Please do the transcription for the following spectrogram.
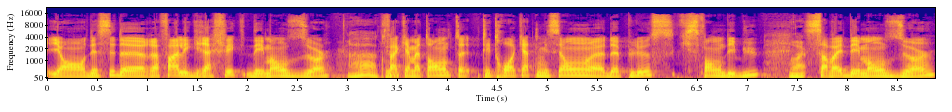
Ils ont décidé de refaire les graphiques des monstres du 1. Ah, cool. Fait que, mettons, tes 3-4 missions de plus qui se font au début, ouais. ça va être des monstres du 1.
